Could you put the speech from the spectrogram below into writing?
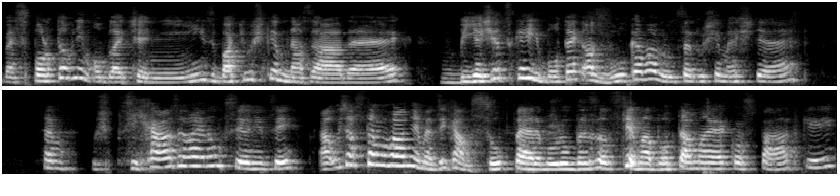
ve sportovním oblečení s baťuškem na zádech, v běžeckých botech a s vůlkama v ruce, tuším ještě, jsem už přicházela jenom k silnici a už zastavoval Němec. Říkám, super, budu brzo s těma botama jako zpátky.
